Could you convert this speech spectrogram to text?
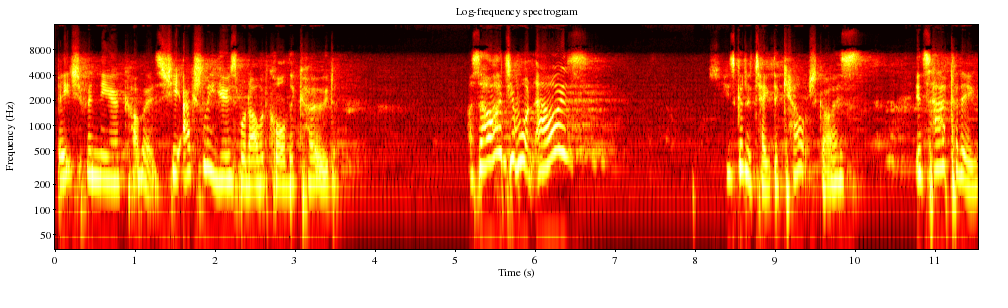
beech veneer cupboards. She actually used what I would call the code. I said, Oh, do you want ours? He's going to take the couch, guys. It's happening.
